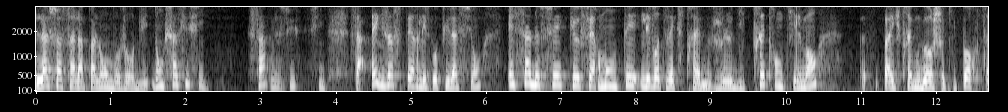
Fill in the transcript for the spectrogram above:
la chasse à la palombe aujourd'hui. Donc ça suffit. Ça suffit. Ça exaspère les populations et ça ne fait que faire monter les votes extrêmes. Je le dis très tranquillement, euh, pas extrême gauche qui porte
